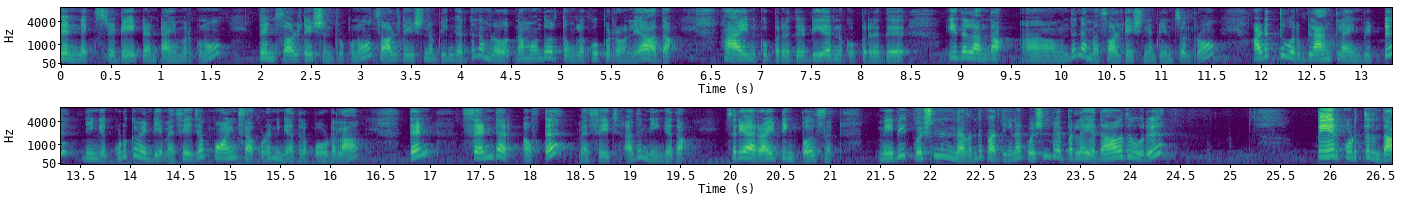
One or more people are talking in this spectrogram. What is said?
Then next date and time இருக்கணும். தென் சால்டேஷன் இருக்கணும். சால்டேஷன் அப்படிங்கிறது நம்மள நம்ம வந்து ஒருத்தவங்களை கூப்பிடுறோம் இல்லையா? அதான். ஹாய்னு கூப்பிட்றது டியர்னு கூப்பிட்றது இதெல்லாம் தான் வந்து நம்ம சால்டேஷன் அப்படின்னு சொல்கிறோம் அடுத்து ஒரு பிளாங்க் லைன் விட்டு நீங்கள் கொடுக்க வேண்டிய மெசேஜை பாயிண்ட்ஸாக கூட நீங்கள் அதில் போடலாம். Then sender of the message அது நீங்கள் தான். சரியா ரைட்டிங் பர்சன் மேபி கொஷனில் வந்து பார்த்தீங்கன்னா கொஷின் பேப்பரில் ஏதாவது ஒரு பேர் கொடுத்துருந்தா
